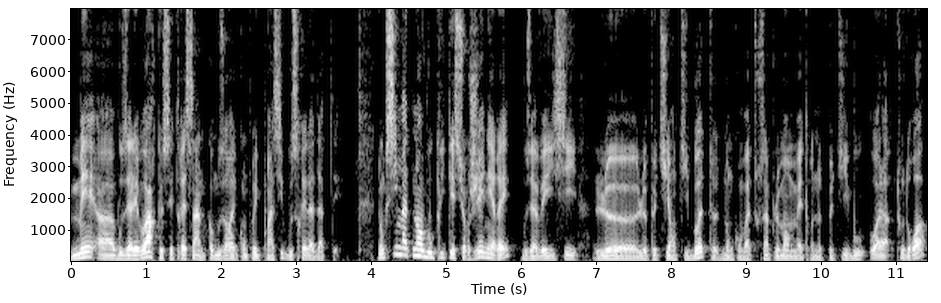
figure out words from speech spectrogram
Mais euh, vous allez voir que c'est très simple, comme vous aurez compris le principe, vous serez l'adapter. Donc si maintenant vous cliquez sur générer, vous avez ici le, petit anti-bot, donc on va tout simplement mettre notre petit bout, voilà, tout droit,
